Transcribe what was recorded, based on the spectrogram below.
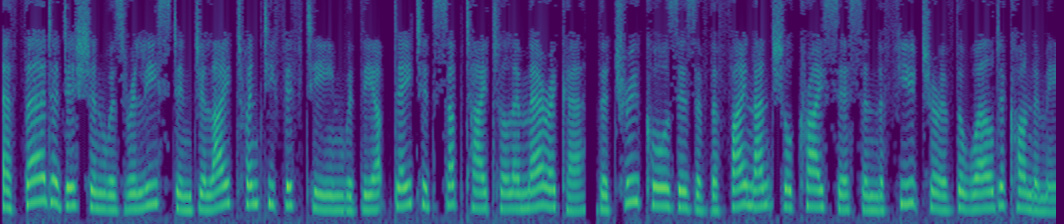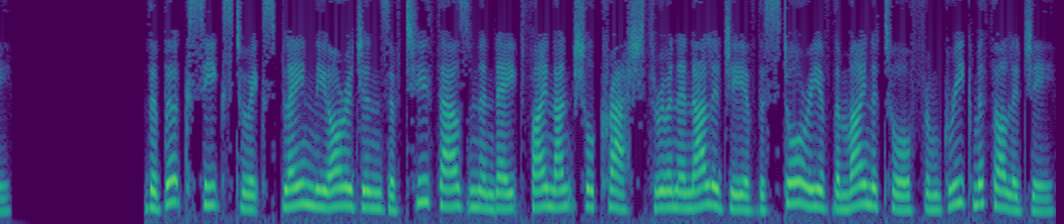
A third edition was released in July 2015 with the updated subtitle America, The True Causes of the Financial Crisis and the Future of the World Economy. The book seeks to explain the origins of 2008 financial crash through an analogy of the story of the Minotaur from Greek mythology.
